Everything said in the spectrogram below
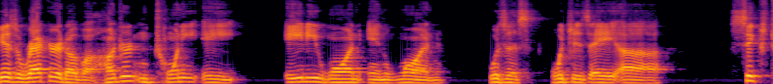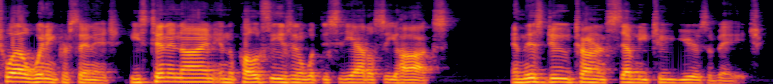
He has a record of 128, 81, and 1, which is, which is a uh, 612 winning percentage. He's 10 and 9 in the postseason with the Seattle Seahawks. And this dude turns 72 years of age.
